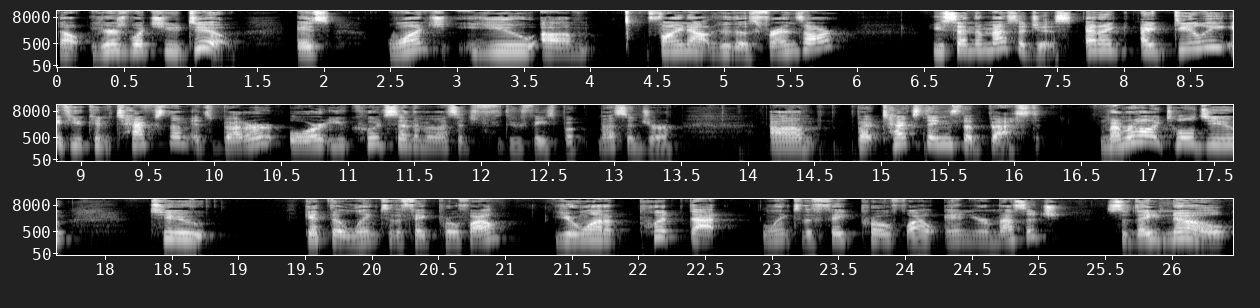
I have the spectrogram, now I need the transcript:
Now, here's what you do is once you um, find out who those friends are, you send them messages. And I, ideally, if you can text them, it's better, or you could send them a message through Facebook Messenger. Um, but texting's the best. Remember how I told you to get the link to the fake profile? You want to put that link to the fake profile in your message so they know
